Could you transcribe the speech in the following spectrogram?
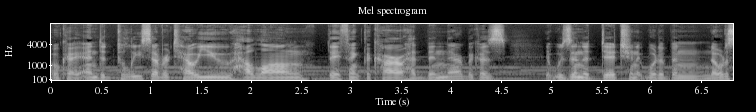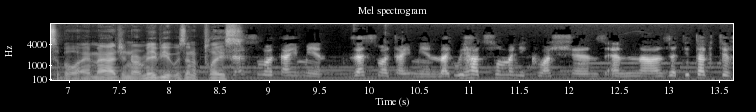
Okay, and did police ever tell you how long they think the car had been there? Because it was in a ditch and it would have been noticeable, I imagine, or maybe it was in a place. That's what I mean. That's what I mean. Like we had so many questions, and uh, the detective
